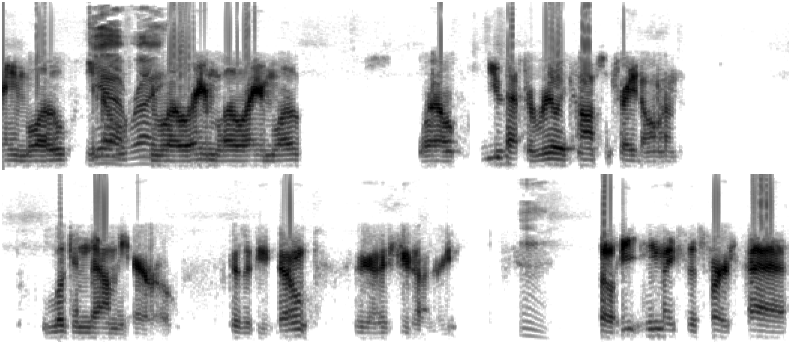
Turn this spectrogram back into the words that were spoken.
aim low, you yeah, know, right. aim low, aim low, aim low. Well, you have to really concentrate on looking down the arrow because if you don't, you're going to shoot under you. Mm. So he he makes this first pass,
